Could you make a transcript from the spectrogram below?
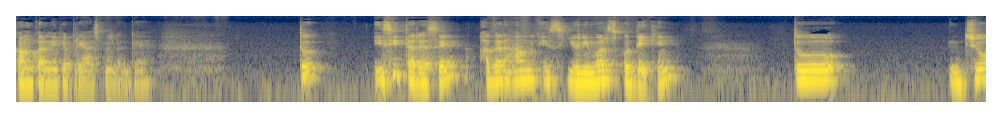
कम करने के प्रयास में लग गए। तो इसी तरह से अगर हम इस यूनिवर्स को देखें तो जो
